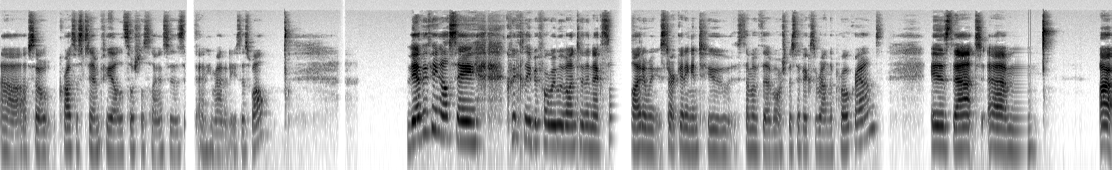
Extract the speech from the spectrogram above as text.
Uh, so across the STEM field, social sciences and humanities as well. The other thing I'll say quickly before we move on to the next slide and we start getting into some of the more specifics around the programs is that um, uh,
